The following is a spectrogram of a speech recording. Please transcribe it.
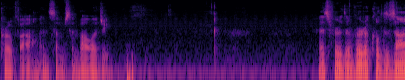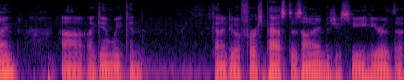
profile and some symbology. As for the vertical design, uh, again we can kind of do a first pass design. As you see here, the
